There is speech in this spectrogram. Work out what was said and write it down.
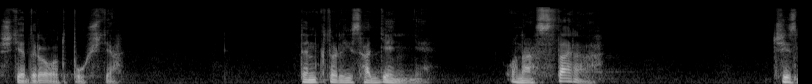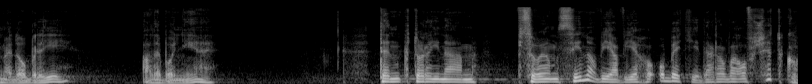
štedro odpúšťa ten, ktorý sa denne o nás stará. Či sme dobrí, alebo nie. Ten, ktorý nám v svojom synovi a v jeho obeti daroval všetko.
